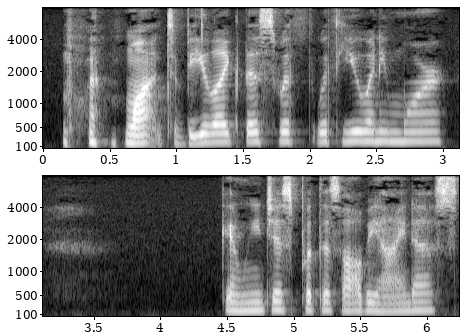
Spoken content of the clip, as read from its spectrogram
want to be like this with, with you anymore. Can we just put this all behind us?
